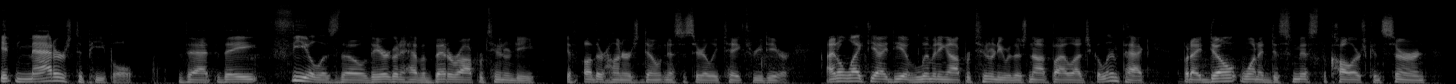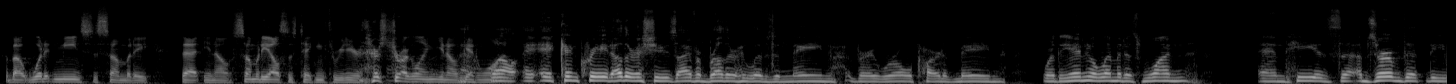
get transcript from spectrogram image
it matters to people that they feel as though they are going to have a better opportunity if other hunters don't necessarily take three deer. I don't like the idea of limiting opportunity where there's not biological impact, but I don't want to dismiss the caller's concern about what it means to somebody that you know somebody else is taking three deer and they're struggling, you know, getting one. Well, it, it can create other issues. I have a brother who lives in Maine, a very rural part of Maine, where the annual limit is one, and he has uh, observed that the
